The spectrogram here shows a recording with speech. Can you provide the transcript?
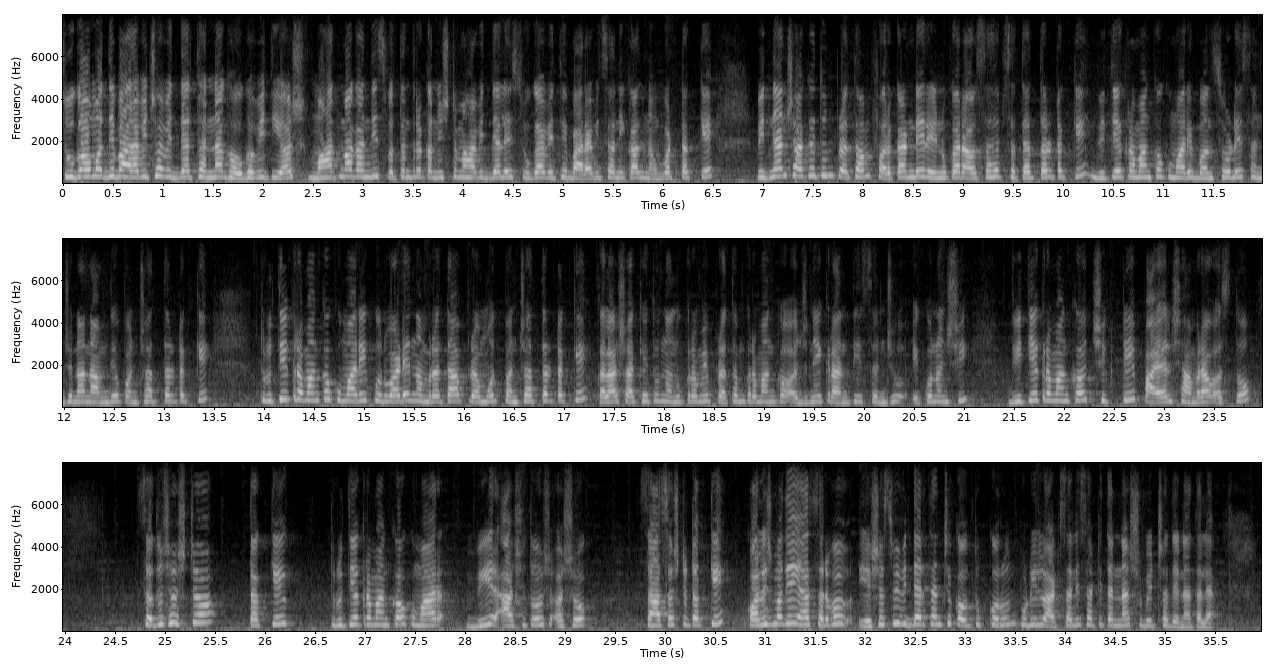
सुगावमध्ये बारावीच्या विद्यार्थ्यांना घवघवीत यश. महात्मा गांधी स्वतंत्र कनिष्ठ महाविद्यालय सुगाव येथे बारावीचा निकाल नव्वद टक्के. विज्ञान शाखेतून प्रथम फरकांडे रेणुका रावसाहेब सत्याहत्तर टक्के. द्वितीय क्रमांक कुमारी बनसोडे संजना नामदेव पंच्याहत्तर टक्के. तृतीय क्रमांक कुमारी कुरवाडे नम्रता प्रमोद पंच्याहत्तर टक्के. कला शाखेतून अनुक्रमे प्रथम क्रमांक अजने क्रांती संजू एकोणऐंशी. द्वितीय क्रमांक चिकटे पायल शामराव असतो. सदुसष्ट टक्के. तृतीय क्रमांक कुमार वीर आशुतोष अशोक. सहासष्ट टक्के. कॉलेजमध्ये या सर्व यशस्वी विद्यार्थ्यांचे कौतुक करून पुढील वाटचालीसाठी त्यांना शुभेच्छा देण्यात आल्या.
